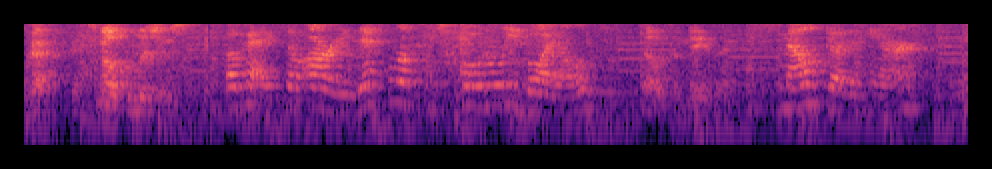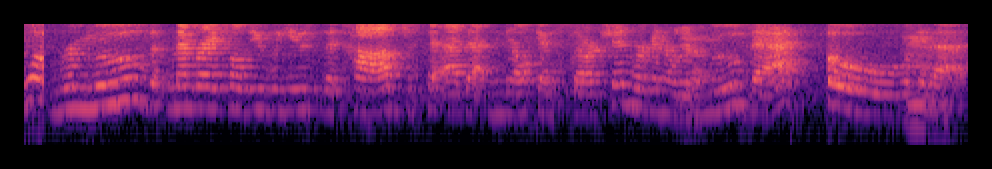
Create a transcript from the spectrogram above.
Okay. It smells delicious. Okay, so Ari, this looks totally boiled. That looks amazing. Smells good in here. Whoa. Remove, remember I told you we use the cob just to add that milk and starch in? We're gonna Yes. remove that. Oh, look Mm. at that.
